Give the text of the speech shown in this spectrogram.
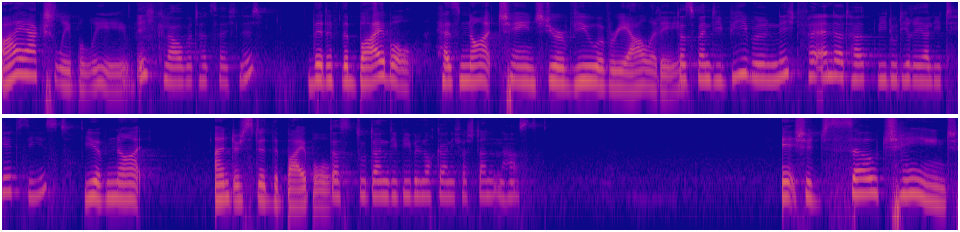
I actually believe Ich glaube tatsächlich, that if the Bible has not changed your view of reality, dass wenn die Bibel nicht verändert hat, wie du die Realität siehst, you have not understood the Bible. dass du dann die Bibel noch gar nicht verstanden hast. It should so change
